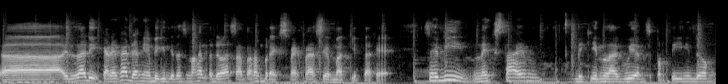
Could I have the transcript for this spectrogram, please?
uh, itu tadi kadang-kadang yang bikin kita semangat adalah saat orang berekspektasi sama kita kayak Sebi next time bikin lagu yang seperti ini dong.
